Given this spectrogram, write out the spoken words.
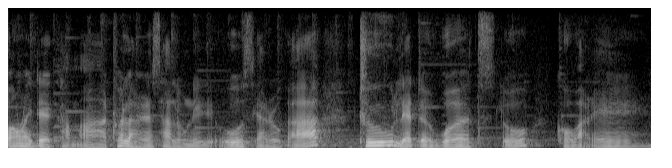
ပေါင်းလိုက်တဲ့အခါမှာထွက်လာတဲ့စာလုံးလေးတွေကိုဆရာတို့က two letter words လို့ခေါ်ပါတယ်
